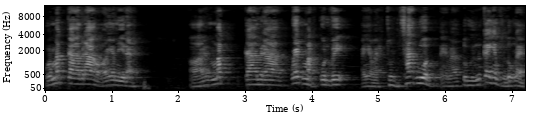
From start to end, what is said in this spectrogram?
cái mắt camera của anh em nhìn này. Đấy, mắt camera quét mặt quân vị. Anh em này chuẩn xác luôn. Anh em nhá tôi hướng dẫn cách anh em sử dụng này.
